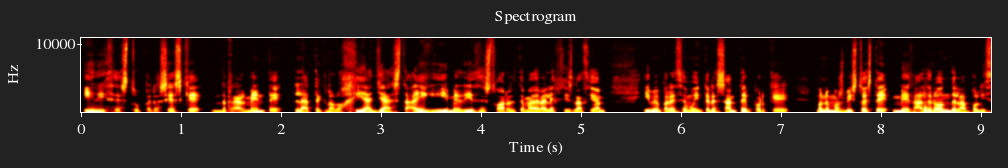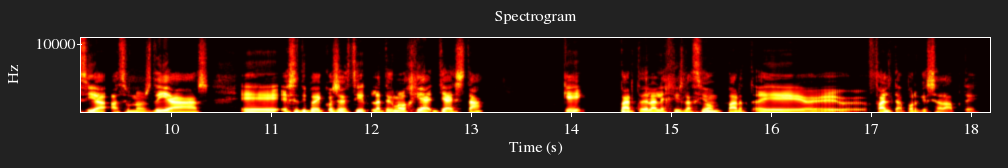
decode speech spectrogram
y dices tú, pero si es que realmente la tecnología ya está ahí. Y me dices tú ahora el tema de la legislación y me parece muy interesante porque, bueno, hemos visto este megadrón de la policía hace unos días, eh, ese tipo de cosas. Es decir, la tecnología ya está. ¿Qué parte de la legislación eh, falta porque se adapte?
